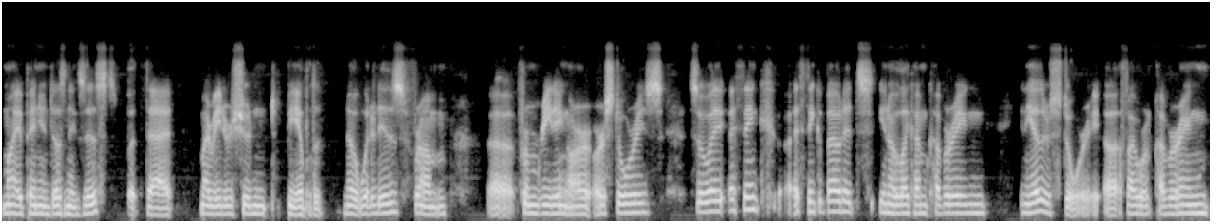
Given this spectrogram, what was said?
my opinion doesn't exist, but that my readers shouldn't be able to know what it is from uh, from reading our, our stories. So I, I think I think about it, you know, like I'm covering any other story. Uh, if I were covering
